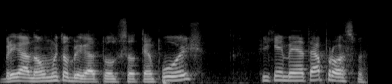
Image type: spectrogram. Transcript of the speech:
Obrigadão, muito obrigado pelo seu tempo hoje. Fiquem bem, até a próxima.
